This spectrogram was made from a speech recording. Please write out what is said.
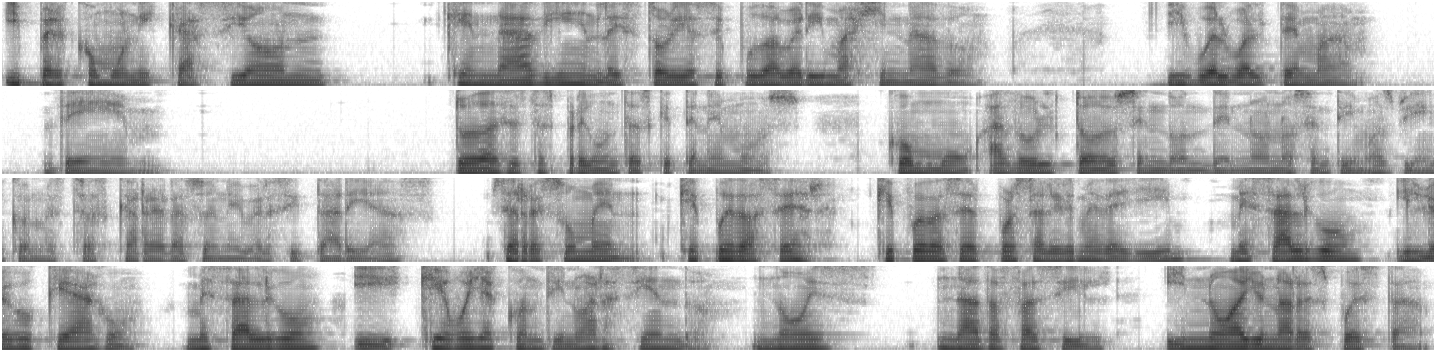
hipercomunicación que nadie en la historia se pudo haber imaginado. Y vuelvo al tema de todas estas preguntas que tenemos como adultos en donde no nos sentimos bien con nuestras carreras universitarias. Se resumen, ¿qué puedo hacer? ¿Qué puedo hacer por salirme de allí? ¿Me salgo? ¿Y luego qué hago? me salgo y qué voy a continuar haciendo. No es nada fácil y no hay una respuesta.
